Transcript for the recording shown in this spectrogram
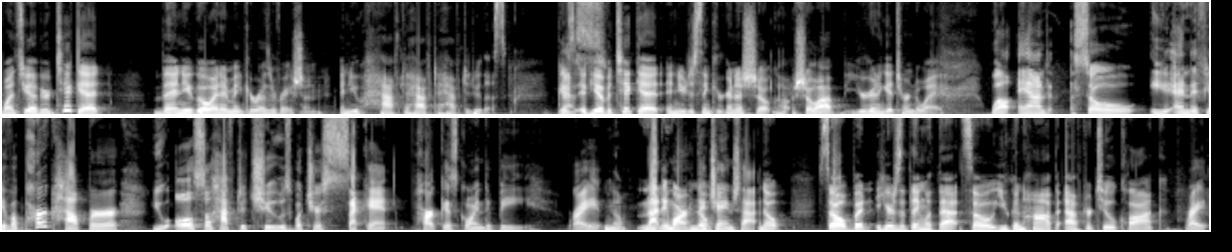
Once you have your ticket, then you go in and make your reservation. And you have to have to have to do this. Because Yes. if you have a ticket and you just think you're going to show show up, you're going to get turned away. Well, and so, and if you have a park hopper, you also have to choose what your second park is going to be, right? No. Not anymore. They Nope. changed that. Nope. So, but here's the thing with that. So you can hop after two o'clock. Right.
